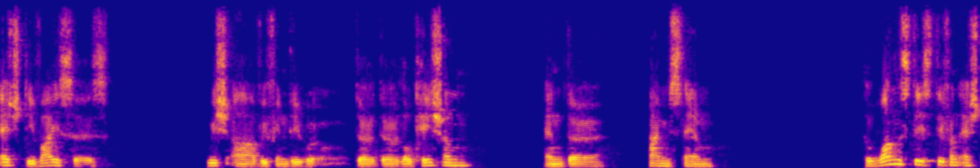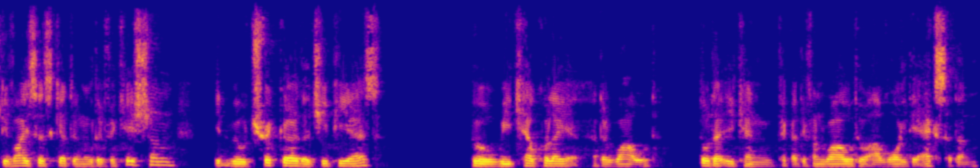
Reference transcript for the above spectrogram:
edge devices which are within the, the, the location and the timestamp. So once these different edge devices get the notification, it will trigger the GPS to recalculate the route so that it can take a different route to avoid the accident.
